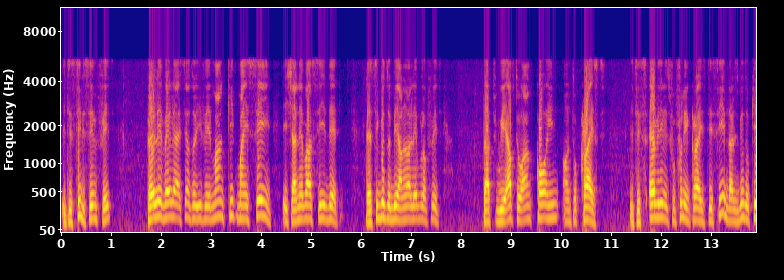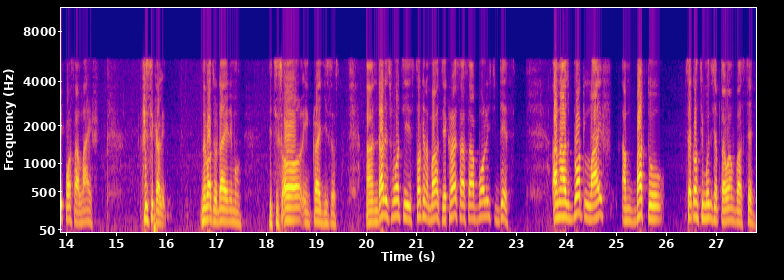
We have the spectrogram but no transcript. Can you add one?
It is still the same faith. Verily, verily, I say unto you, if a man keep my saying, he shall never see death. There's still going to be another level of faith that we have to anchor in unto Christ. It is everything is fulfilled in Christ. It is Him that is going to keep us alive physically, never to die anymore. It is all in Christ Jesus. And that is what he is talking about. The Christ has abolished death and has brought life. I'm back to 2 Timothy chapter 1, verse 10.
